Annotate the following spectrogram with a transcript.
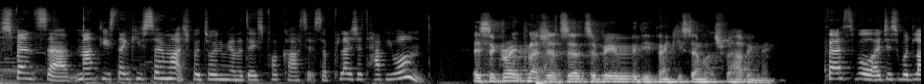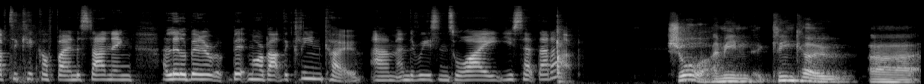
Spencer, Matthews, thank you so much for joining me on the Dose podcast. It's a pleasure to have you on. It's a great pleasure to, to be with you. Thank you so much for having me. First of all, I just would love to kick off by understanding a little bit a bit more about the CleanCo um, and the reasons why you set that up. Sure. I mean, CleanCo, uh,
